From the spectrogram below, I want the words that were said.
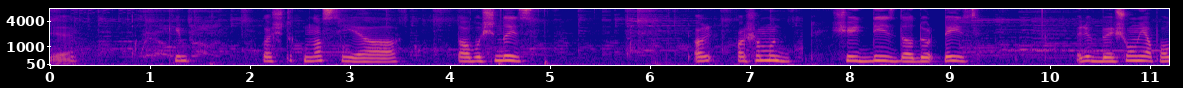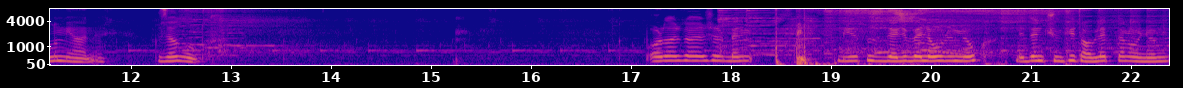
Böyle. Kim? Kaçtık nasıl ya? Daha başındayız. A- aşama şeydeyiz daha dörtteyiz. Böyle 5-10 yapalım yani. Güzel olur. Bu arada arkadaşlar benim biliyorsunuz deli ve lorem yok. Neden? Çünkü tabletten oynuyorum.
